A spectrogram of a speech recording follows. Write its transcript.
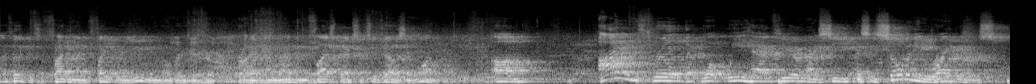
I feel like it's a Friday night fight reunion over here, Brian, I'm having flashbacks of 2001. Um, I am thrilled that what we have here, and I see, I see so many writers,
